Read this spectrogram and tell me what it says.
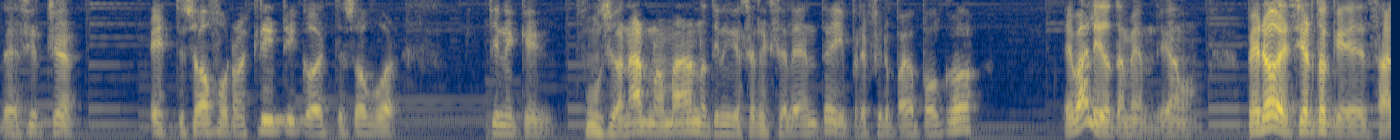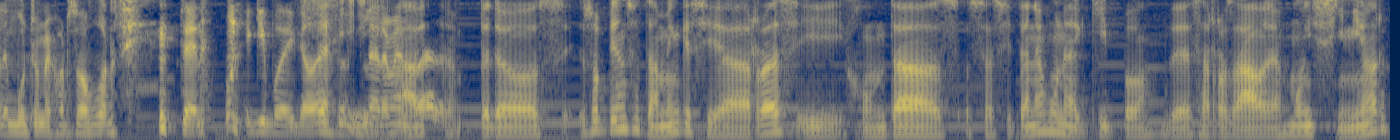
De decir, che, este software no es crítico, este software tiene que funcionar nomás, no tiene que ser excelente y prefiero pagar poco. Es válido también, digamos. Pero es cierto que sale mucho mejor software si tenés un equipo dedicado a eso, Sí, claramente. A ver, pero yo pienso también que si agarras y juntas, o sea, si tenés un equipo de desarrolladores muy senior,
